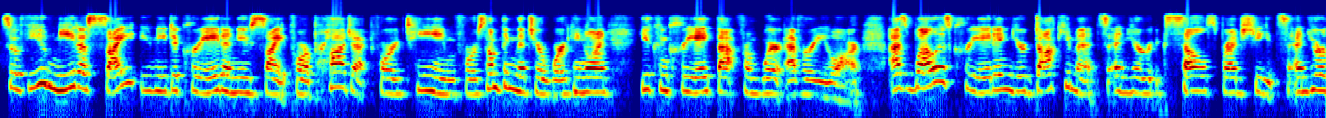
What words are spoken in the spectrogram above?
So if you need a site, you need to create a new site for a project, for a team, for something that you're working on, you can create that from wherever you are, as well as creating your documents and your Excel spreadsheets and your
